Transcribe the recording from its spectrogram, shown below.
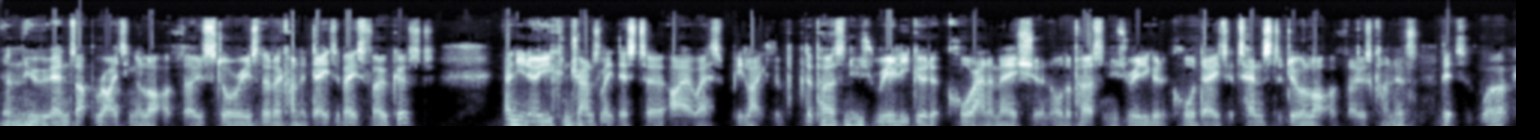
and who ends up writing a lot of those stories that are kind of database focused. And you know, you can translate this to iOS, be like the, the person who's really good at core animation or the person who's really good at core data tends to do a lot of those kind of bits of work.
